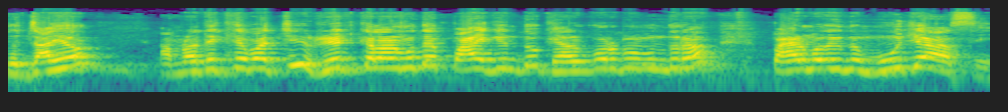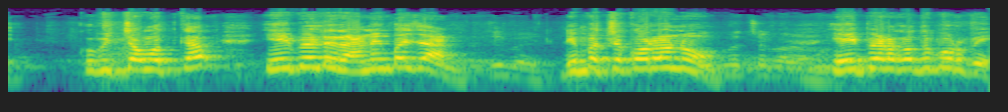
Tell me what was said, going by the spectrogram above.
তো যাই হোক আমরা দেখতে পাচ্ছি রেড কালার মধ্যে পায়ে কিন্তু খেয়াল করব বন্ধুরা পায়ের মধ্যে কিন্তু মোজা আছে। খুবই চমৎকার। এই পেয়ারটা রানিং ভাই যান। জি ডিম বাচ্চা করানো? এই পেয়ারটা কত পড়বে?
